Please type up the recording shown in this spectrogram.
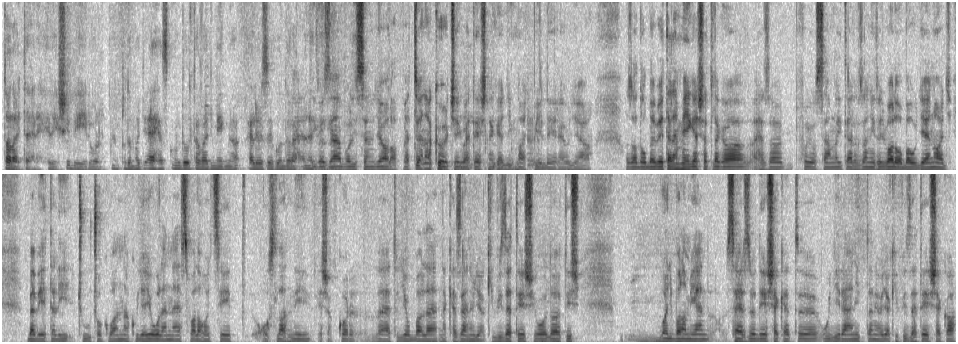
talajterhelési díjról. Nem tudom, hogy ehhez gondolta, vagy még előző gondolat. Hát igazából, hiszen ugye alapvetően a költségvetésnek egyik nagy pillére ugye a, az adóbevételek. Még esetleg a, ehhez a folyószámlítelhez annyit, hogy valóban ugye nagy bevételi csúcsok vannak, ugye jó lenne ezt valahogy szétoszlatni, és akkor lehet, hogy jobban lehetne kezelni ugye a kifizetési oldalt is, vagy valamilyen szerződéseket úgy irányítani, hogy a kifizetések a,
